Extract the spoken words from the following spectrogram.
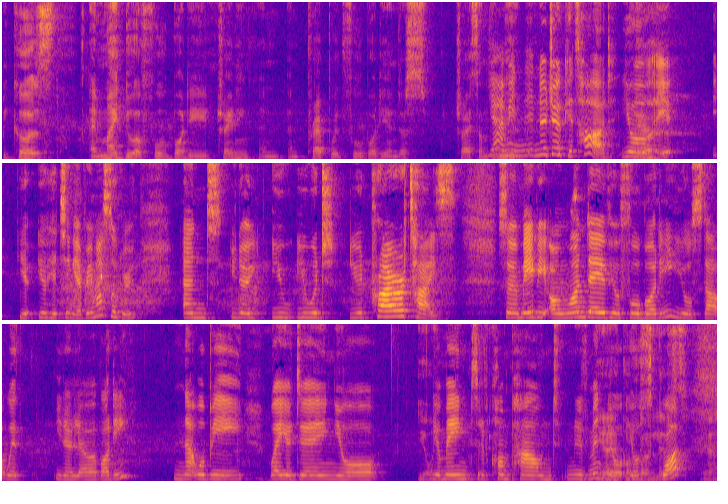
because I might do a full body training and, and prep with full body and just try something. Yeah, I new. mean, no joke, it's hard. You're Yeah. you you're, you're hitting every muscle group, and you know you you would you would prioritize. So maybe on one day of your full body, you'll start with you know lower body, and that will be where you're doing your your main sort of compound movement, yeah, your your compound squat, lifts, Yeah.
